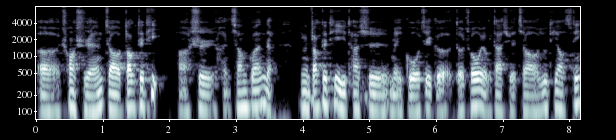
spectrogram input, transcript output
呃创始人叫 Dr. T 啊是很相关的。因为 Dr. T 他是美国这个德州有个大学叫 UT 奥斯汀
